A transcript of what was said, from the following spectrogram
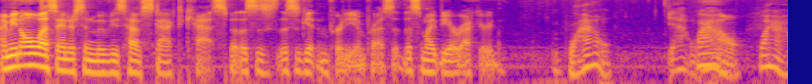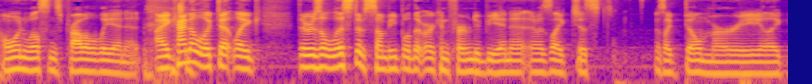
I mean, all Wes Anderson movies have stacked casts, but this is this is getting pretty impressive. This might be a record. Wow. Yeah. Wow. Wow. Owen Wilson's probably in it. I kind of looked at like there was a list of some people that were confirmed to be in it. And it was like just it was like Bill Murray, like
